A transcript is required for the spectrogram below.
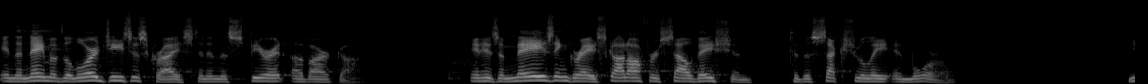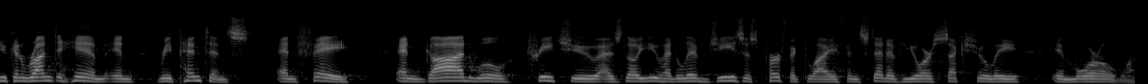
in the name of the Lord Jesus Christ and in the Spirit of our God. In His amazing grace, God offers salvation to the sexually immoral. You can run to Him in repentance and faith, and God will treat you as though you had lived Jesus' perfect life instead of your sexually immoral one.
